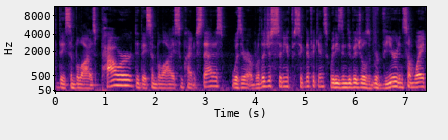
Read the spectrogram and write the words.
Did they symbolize power? Did they symbolize some kind of status? Was there a religious city significance? Were these individuals revered in some way?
